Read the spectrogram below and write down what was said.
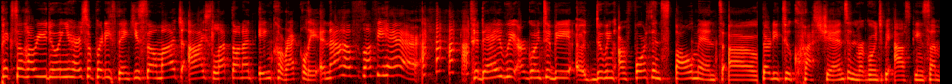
Pixel, how are you doing? Your hair so pretty. Thank you so much. I slept on it incorrectly and now I have fluffy hair. Today we are going to be uh, doing our fourth installment of 32 questions and we're going to be asking some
